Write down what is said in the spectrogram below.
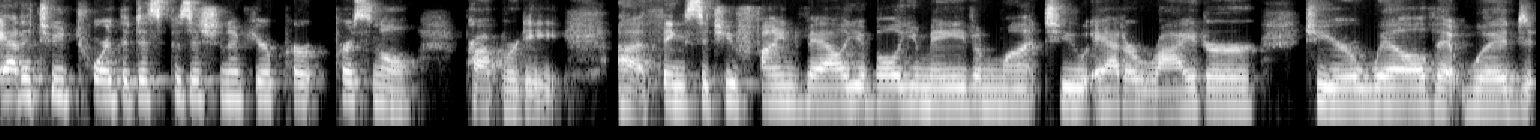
attitude toward the disposition of your per- personal property, uh, things that you find valuable. You may even want to add a rider to your will that would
